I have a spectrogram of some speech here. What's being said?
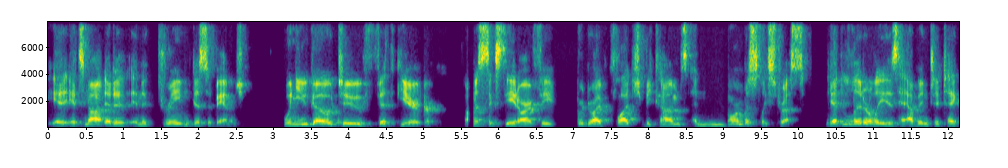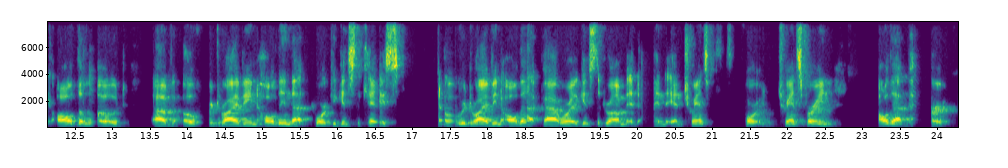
it, it's not at a, an extreme disadvantage. When you go to fifth gear on a 68 RFE, overdrive clutch becomes enormously stressed. It literally is having to take all the load of overdriving, holding that torque against the case, overdriving all that power against the drum, and and and trans for transferring all that power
